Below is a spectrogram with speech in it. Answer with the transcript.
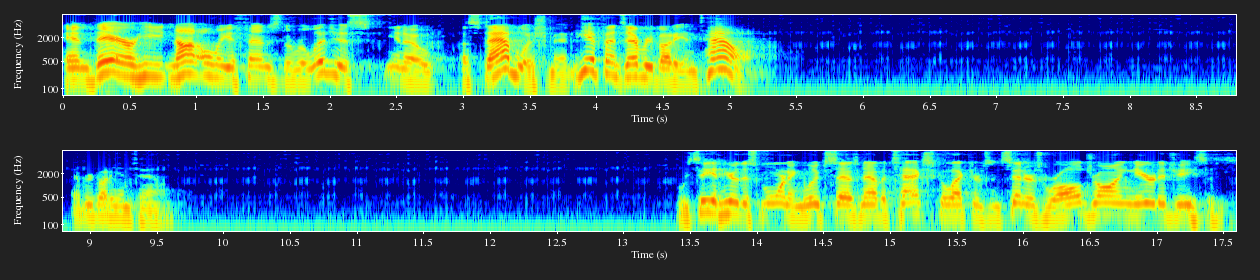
And there he not only offends the religious, you know, establishment, he offends everybody in town. Everybody in town. We see it here this morning. Luke says, Now the tax collectors and sinners were all drawing near to Jesus.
